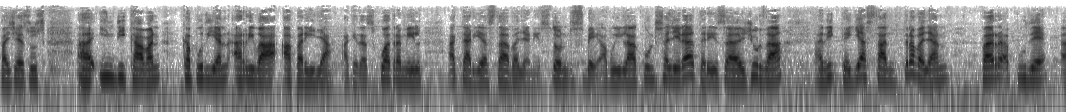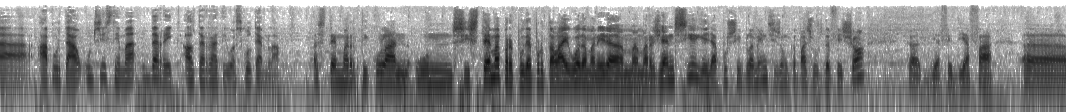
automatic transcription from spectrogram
Pagesos eh, indicaven que podien arribar a perillar aquestes 4.000 hectàrees d'avellaners. Doncs bé, avui la consellera Teresa Jordà ha dit que ja estan treballant per poder eh, aportar un sistema de rec alternatiu. Escoltem-la estem articulant un sistema per poder portar l'aigua de manera amb emergència i allà possiblement, si som capaços de fer això, que de fet ja fa eh,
